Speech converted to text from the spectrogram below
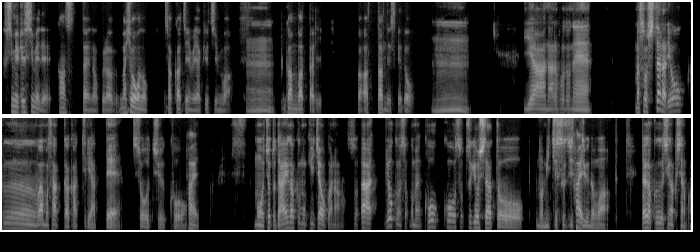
節目節目で関西のクラブ、まあ兵庫のサッカーチーム、野球チームはうん。頑張ったりがあったんですけど、うん。いやー、なるほどね。まあ、そしたら、りょうくんはもうサッカーかっちりやって、小中高。はい。もうちょっと大学も聞いちゃおうかな。そあ、りょうくん、そごめん、高校卒業した後の道筋っていうのは、大学進学したのか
